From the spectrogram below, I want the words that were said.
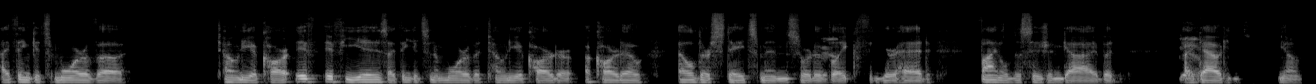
I think it's more of a Tony Accardo. If if he is, I think it's in a more of a Tony Accardo, Accardo, elder statesman sort of like figurehead, final decision guy. But I doubt he's, you know,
